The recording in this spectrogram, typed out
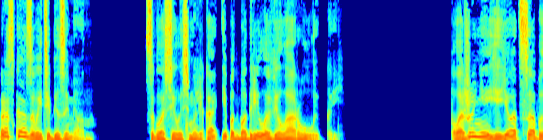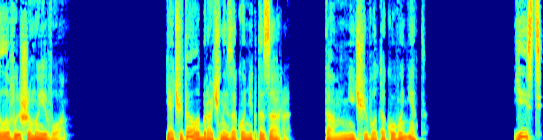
рассказывайте без имен», — согласилась Маляка и подбодрила Вилару улыбкой. Положение ее отца было выше моего. Я читала брачный законник Тезара. Там ничего такого нет. Есть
